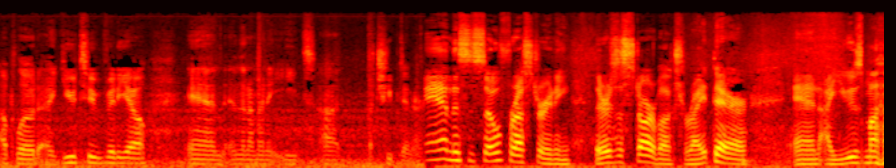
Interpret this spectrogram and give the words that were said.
to upload a YouTube video, and and then I'm going to eat uh, a cheap dinner. And this is so frustrating. There's a Starbucks right there, and I use my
